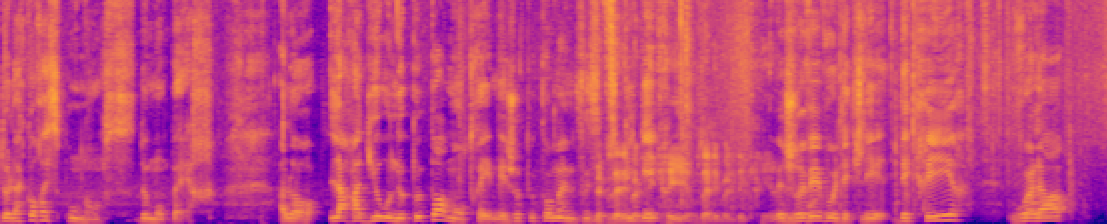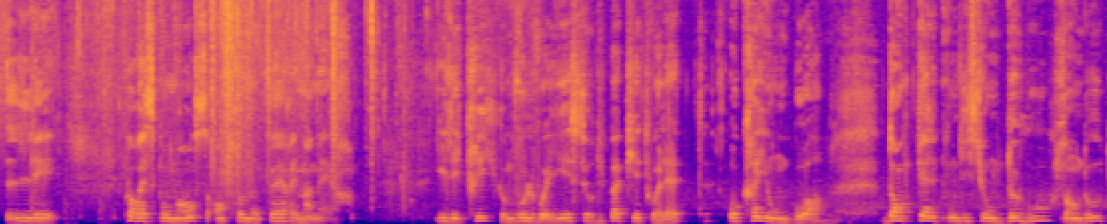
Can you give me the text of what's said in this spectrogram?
de la correspondance de mon père. Alors, la radio ne peut pas montrer, mais je peux quand même vous mais Vous allez me le décrire, vous allez me le décrire. Je vais vous décrire. Voilà les correspondances entre mon père et ma mère. Il écrit, comme vous le voyez, sur du papier toilette, au crayon de bois. Dans quelles conditions Debout, sans doute,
